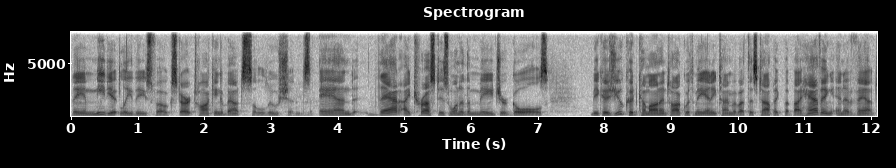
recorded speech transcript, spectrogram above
they immediately, these folks, start talking about solutions. And that, I trust, is one of the major goals because you could come on and talk with me anytime about this topic, but by having an event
